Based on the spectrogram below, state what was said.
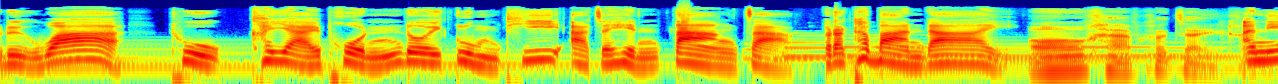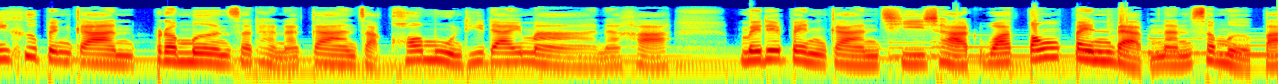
หรือว่า ถูกขยายผลโดยกลุ่มที่อาจจะเห็นต่างจากรัฐบาลได้ อ๋อครับเข้าใจครับอันนี้คือเป็นการประเมินสถานการณ์จากข้อมูลที่ได้มานะคะ ไม่ได้เป็นการชี้ชัดว่าต้องเป็นแบบนั้นเสมอไป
